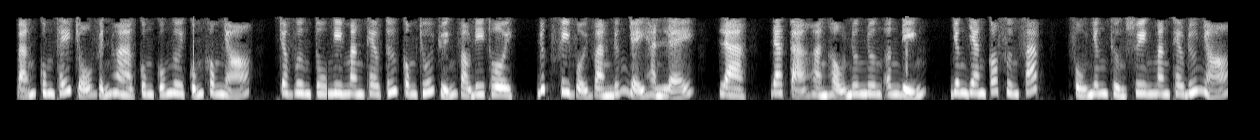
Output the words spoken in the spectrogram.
bản cung thấy chỗ Vĩnh Hòa cung của ngươi cũng không nhỏ, cho vương tu nghi mang theo tứ công chúa chuyển vào đi thôi, Đức Phi vội vàng đứng dậy hành lễ, là, đa tạ hoàng hậu nương nương ân điển, dân gian có phương pháp, phụ nhân thường xuyên mang theo đứa nhỏ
